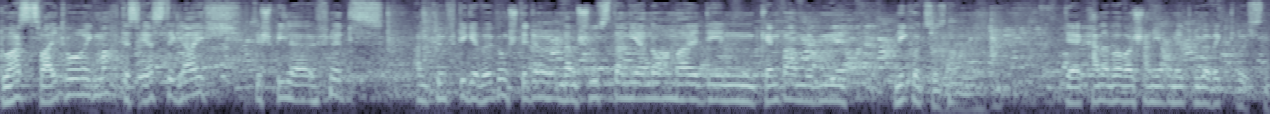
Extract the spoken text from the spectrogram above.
Du hast zwei Tore gemacht, das erste gleich, das Spiel eröffnet an künftige Wirkungsstätte und am Schluss dann ja noch einmal den Camper mit dem Nico zusammen. Der kann aber wahrscheinlich auch nicht drüber wegtrösten.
